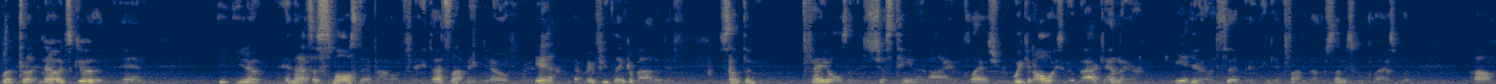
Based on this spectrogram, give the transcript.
but uh, no, it's good, and you know, and that's a small step out on faith. That's not mean you know. If, Yeah. If you think about it, if something fails and it's just Tina and I in the classroom, we can always go back in there, Yeah. you know, and sit and again find another Sunday school class. But um,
